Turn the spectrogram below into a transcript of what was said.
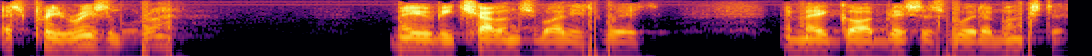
That's pretty reasonable, right? May we be challenged by these words, and may God bless His word amongst us.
